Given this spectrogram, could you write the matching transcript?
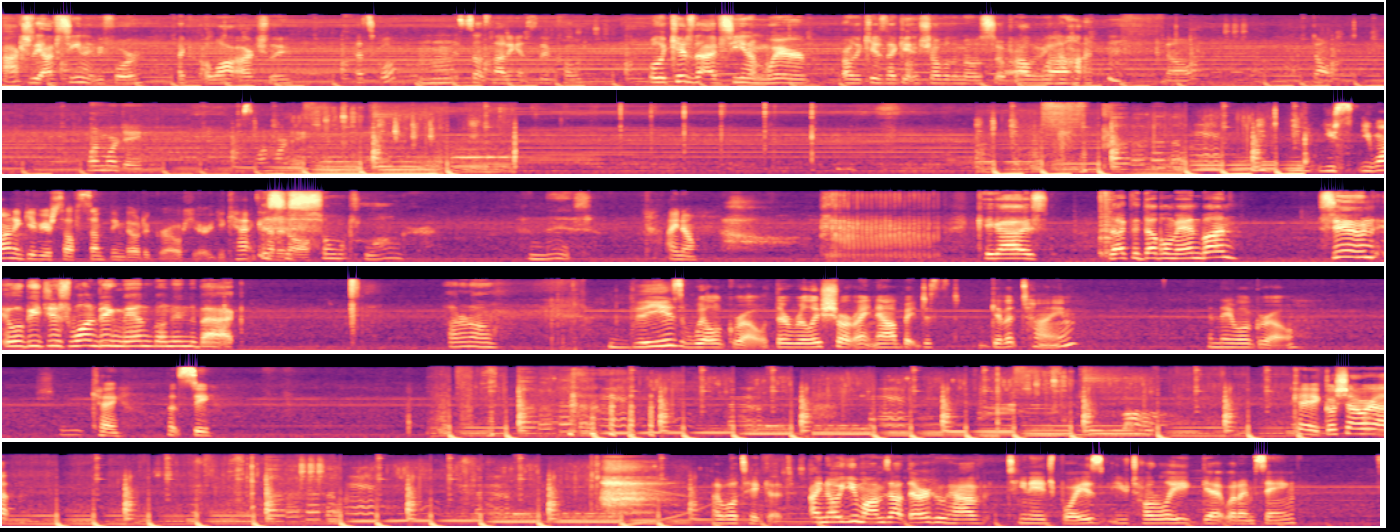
Actually, I've seen it before. Like a lot, actually. At school? Mm-hmm. It's, so it's not against the code? Well, the kids that I've seen them wear are the kids that get in trouble the most, so probably well. not. No. Don't. One more day. You, want to give yourself something though to grow here. You can't cut This it is all. so much longer than this. I know. Okay, guys, you like the double man bun? Soon, it will be just one big man bun in the back. I don't know. These will grow. They're really short right now, but just give it time and they will grow. Okay, let's see. okay, go shower up. I will take it. I know you moms out there who have teenage boys, you totally get what I'm saying.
